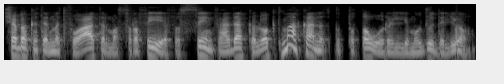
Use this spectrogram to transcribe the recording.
شبكة المدفوعات المصرفية في الصين في هذاك الوقت ما كانت بالتطور اللي موجود اليوم.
